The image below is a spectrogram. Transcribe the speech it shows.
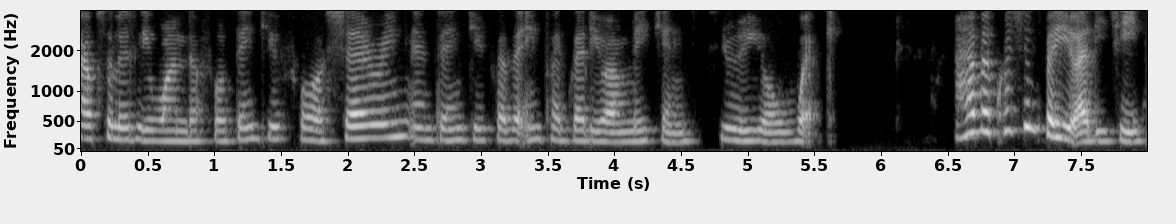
Absolutely wonderful. Thank you for sharing and thank you for the impact that you are making through your work. I have a question for you, Aditi.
